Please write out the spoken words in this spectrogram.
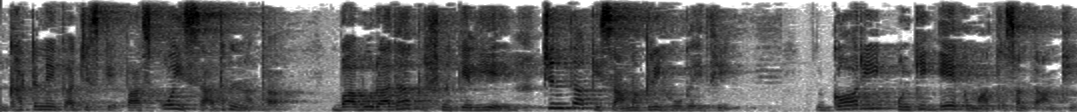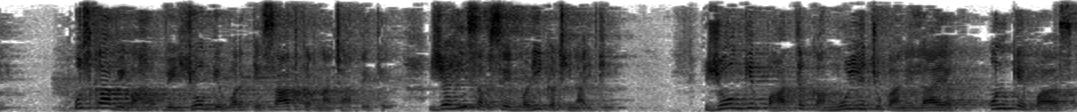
घटने का जिसके पास कोई साधन न था। बाबू राधा कृष्ण के लिए चिंता की सामग्री हो गई थी। गौरी उनकी एकमात्र संतान थी। उसका विवाह वे योग्य वर्ग के साथ करना चाहते थे। यही सबसे बड़ी कठिनाई थी। योग्य पात्र का मूल्य चुकाने लायक उनके पास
